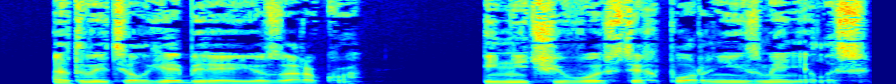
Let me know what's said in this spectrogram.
— ответил я, беря ее за руку. И ничего с тех пор не изменилось.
